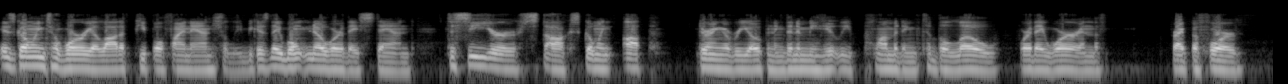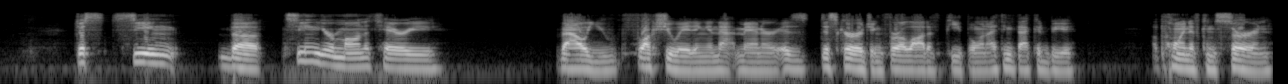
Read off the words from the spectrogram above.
is going to worry a lot of people financially because they won't know where they stand. to see your stocks going up during a reopening, then immediately plummeting to below where they were in the right before. Just seeing the seeing your monetary value fluctuating in that manner is discouraging for a lot of people, and I think that could be a point of concern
